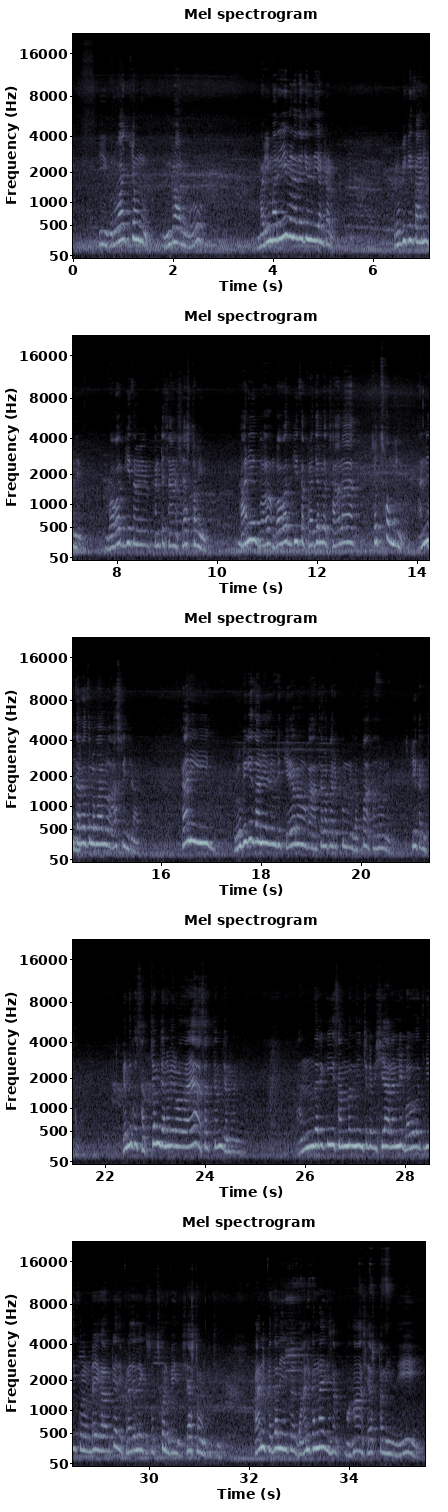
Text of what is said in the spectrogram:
ఈ గురువాక్యమును ఇంద్రాలు మరీ మరీ వినదగింది అంటాడు. రుబిగీత అని ఉంది. భగవద్గీత అంటే చాలా శ్రేష్టమైంది. కానీ భగవద్గీత ప్రజల్లో చాలా చొచ్చుకోమైంది అన్ని తరగతుల వాళ్ళు ఆశ్రయించినారు. కానీ ఈ రుబిగీత అనేది కేవలం ఒక అచల పరిపూర్ణులు తప్ప చదువులు స్వీకరించాలి. ఎందుకు? సత్యం జనవిరోధాయ అసత్యం జనవన్య. అందరికీ సంబంధించిన విషయాలన్నీ భగవద్గీతలో ఉన్నాయి కాబట్టి అది ప్రజలకి సొచ్చుకొని పోయింది శ్రేష్టం అనిపించింది. కానీ పెద్దలు చెప్పారు దానికన్నా ఇది మహాశ్రేష్టమైంది.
